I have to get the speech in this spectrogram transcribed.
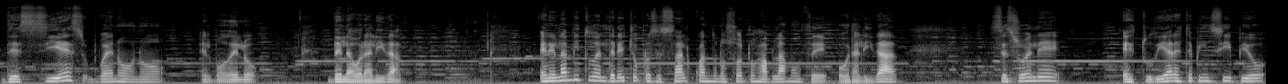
de si es bueno o no el modelo de la oralidad. En el ámbito del derecho procesal, cuando nosotros hablamos de oralidad, se suele estudiar este principio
